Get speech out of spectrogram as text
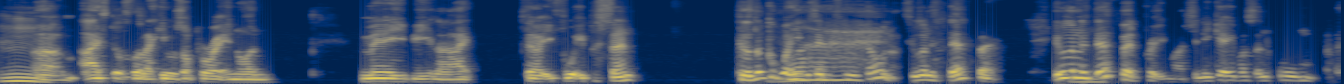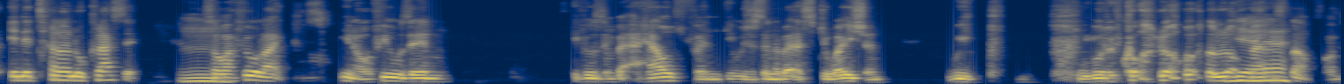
mm, Um, I still feel like he was operating on maybe like 30, 40%. Because look at what he was able to do with donuts. He was on his deathbed. He was on his Mm. deathbed pretty much, and he gave us an all, an eternal classic. mm. So I feel like, you know, if he was in if he was in better health and he was just in a better situation, we we would have got a lot, a lot Yeah. better stuff. I'm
